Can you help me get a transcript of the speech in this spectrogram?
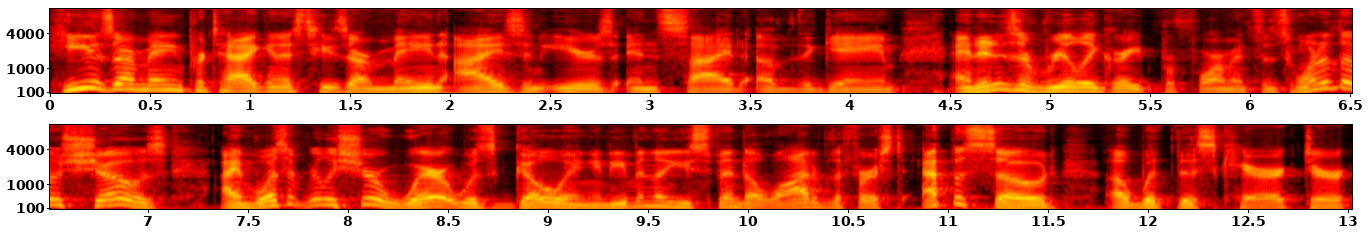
He is our main protagonist. He's our main eyes and ears inside of the game. And it is a really great performance. It's one of those shows I wasn't really sure where it was going. And even though you spend a lot of the first episode uh, with this character,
